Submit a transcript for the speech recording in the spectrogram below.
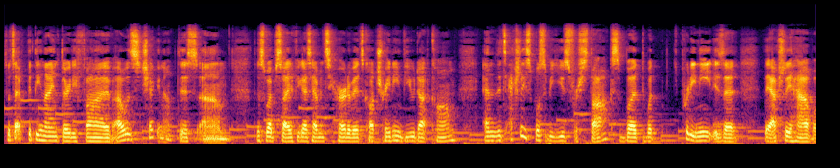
So it's at 59.35. I was checking out this um, this website. If you guys haven't heard of it, it's called TradingView.com, and it's actually supposed to be used for stocks. But what's pretty neat is that they actually have a,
